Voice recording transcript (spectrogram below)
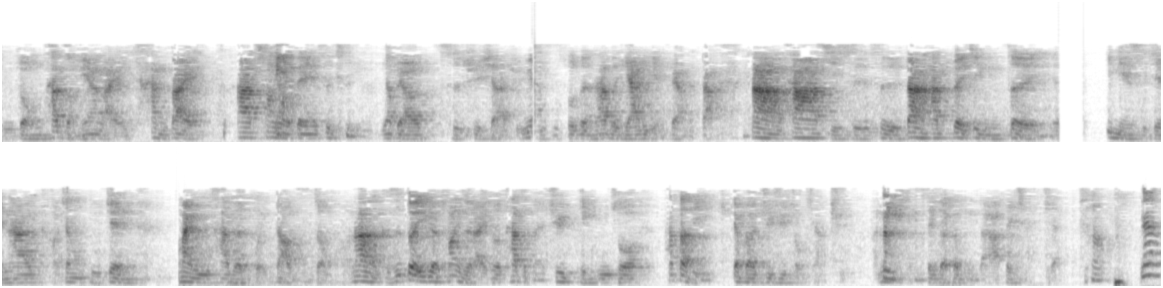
途中，他怎么样来看待他创业这件事情，要不要持续下去？因为其实说真的，他的压力也非常的大。那他其实是，当然他最近这一年时间，他好像逐渐迈入他的轨道之中。那可是对一个创业者来说，他怎么去评估说他到底要不要继续走下去？那这个跟我们大家分享一下。好，那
